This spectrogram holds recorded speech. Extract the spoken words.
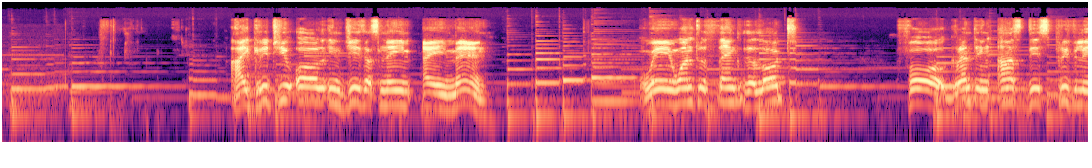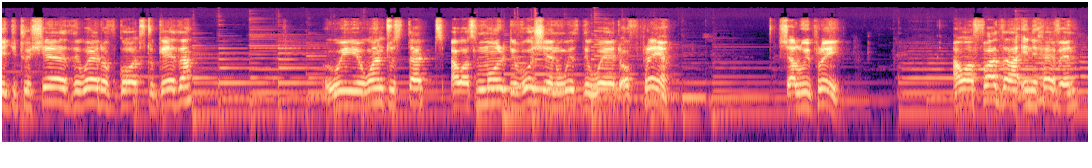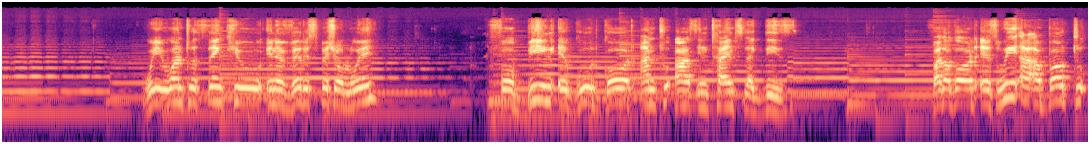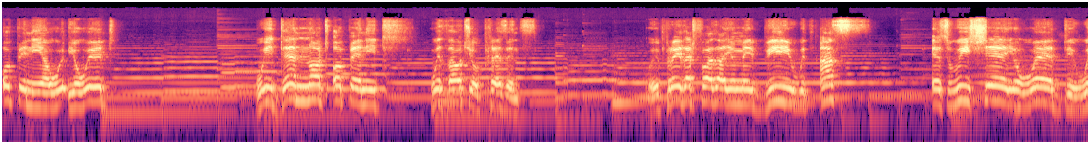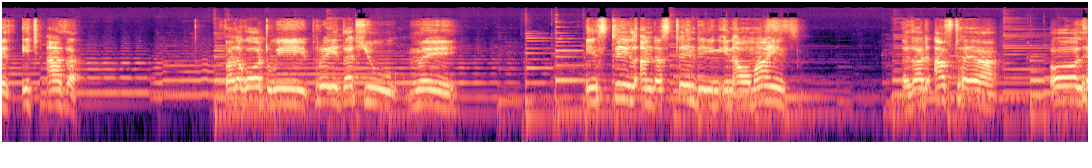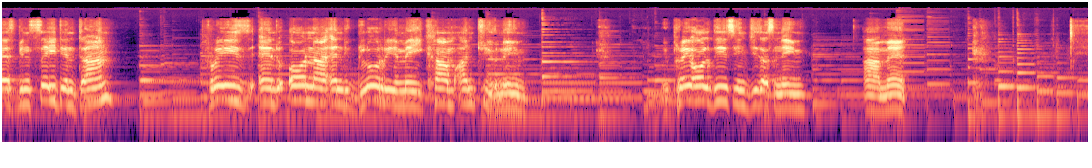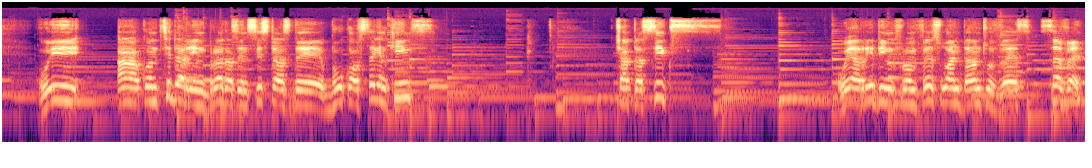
We want to thank the Lord for granting us this privilege to share the Word of God together. We want to start our small devotion with the word of prayer. Shall we pray? Our Father in heaven, we want to thank you in a very special way for being a good God unto us in times like these. Father God, as we are about to open your, your word, we dare not open it without your presence. We pray that, Father, you may be with us as we share your word with each other. Father God, we pray that you may instill understanding in our minds that after All has been said and done. Praise and honor and glory may come unto your name. We pray all this in Jesus' name. Amen. We are considering, brothers and sisters, the book of Second Kings, chapter 6. We are reading from verse 1 down to verse 7.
